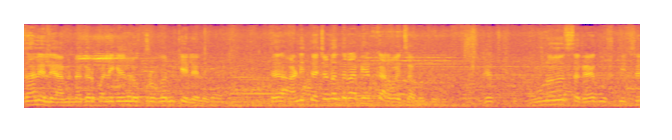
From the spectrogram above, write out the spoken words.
झालेले आहे. आम्ही नगरपालिकेने लोकप्रबोधन केलेलं आहे. तर आणि त्याच्यानंतर आम्ही एक कारवाई चालू केली. म्हणजे पूर्ण सगळ्या गोष्टीचं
